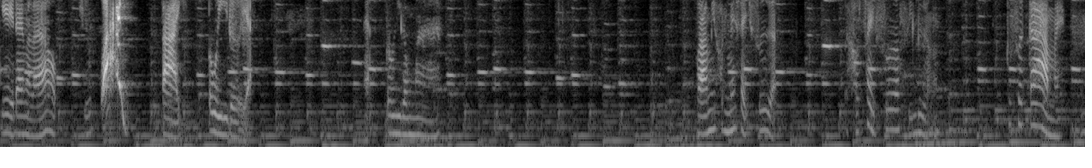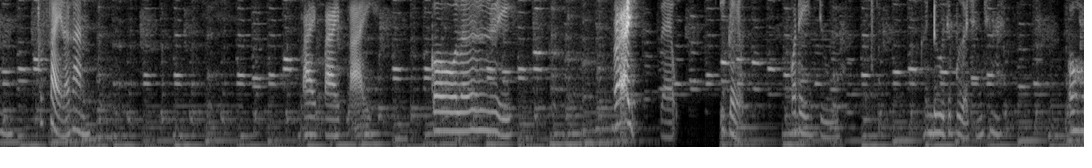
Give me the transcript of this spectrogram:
เย่ได้มาแล้วชึบว้ายตายตุยเลยอะ่ะตุยลงมาฟ้ามีคนไม่ใส่เสื้อ แต่เขาใส่เสื้อสีเหลือง ก็เสื้อกล้ามไหมก็ใส่แล้วกัน ไปไปไป โกเลยเฮ้ยแล้วอีกแล้วก็ได้ดูคนดูจะเบื่อฉันใช่ไหมโอ้โห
